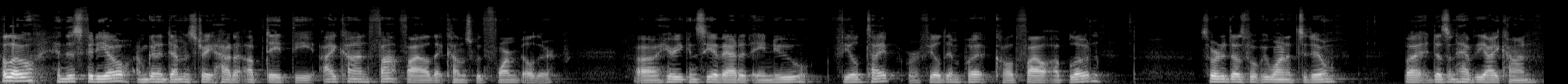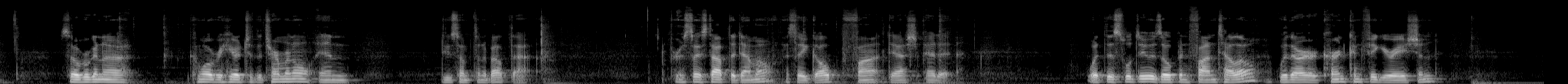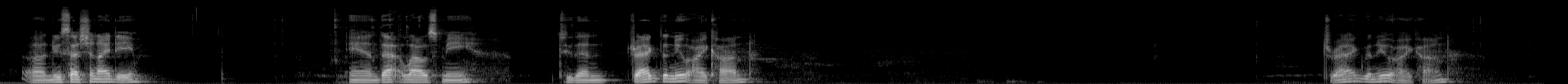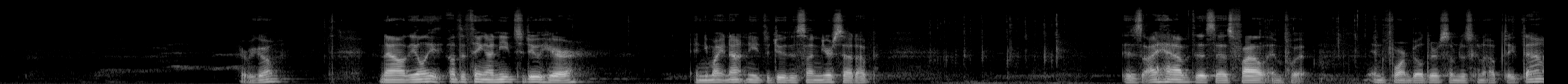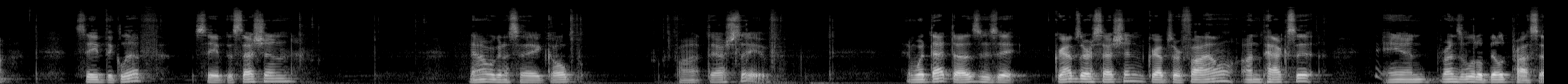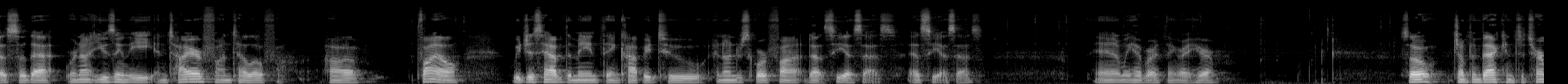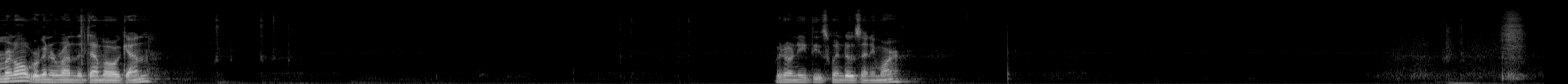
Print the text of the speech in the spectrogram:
Hello, in this video I'm going to demonstrate how to update the icon font file that comes with formBuilder. Uh, here you can see I've added a new field type or field input called file upload. Sort of does what we want it to do, but it doesn't have the icon. So we're going to come over here to the terminal and do something about that. First I stop the demo, I say gulp font dash edit. What this will do is open Fontello with our current configuration, new session ID, and that allows me to then drag the new icon drag the new icon. There we go. Now the only other thing I need to do here, and you might not need to do this on your setup, is I have this as file input in formBuilder, so I'm just going to update that. Save the glyph, save the session. Now we're going to say gulp font dash save. And what that does is it grabs our session, grabs our file, unpacks it, and runs a little build process so that we're not using the entire Fontello uh, file. We just have the main thing copied to an underscore font.css, SCSS. And we have our thing right here. So jumping back into terminal, we're going to run the demo again. We don't need these windows anymore.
